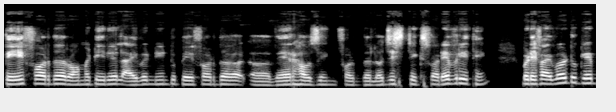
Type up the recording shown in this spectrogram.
pay for the raw material. I will need to pay for the uh, warehousing, for the logistics, for everything. But if I were to get,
